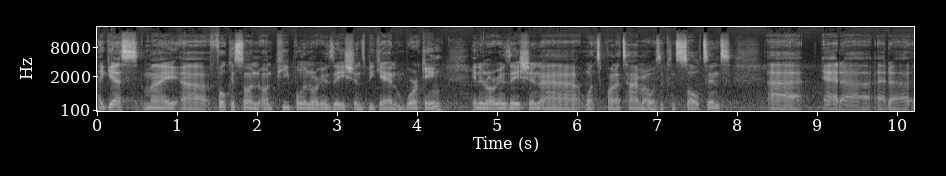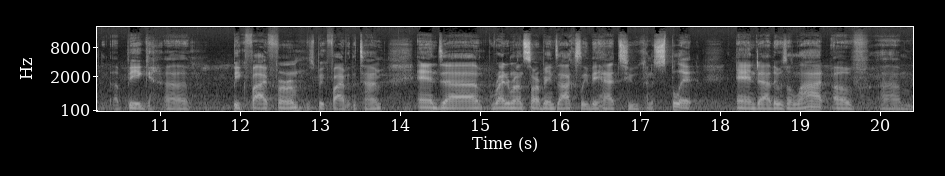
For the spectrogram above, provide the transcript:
I guess my uh, focus on, on people and organizations began working in an organization. Uh, once upon a time, I was a consultant uh, at, a, at a, a big uh, Big Five firm. It was Big Five at the time. And uh, right around Sarbanes Oxley, they had to kind of split. And uh, there was a lot of um,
